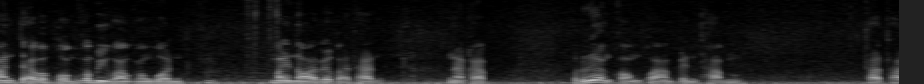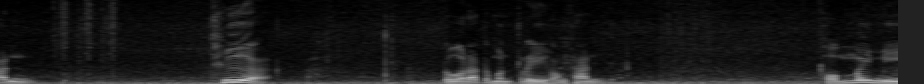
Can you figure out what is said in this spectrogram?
มั่นใจว่าผมก็มีความกังวลไม่น้อยไปกว่าท่านนะครับ เรื่องของความเป็นธรรม ถ้าท่านเชื่อตัวรัฐมนตรีของท่าน ผมไม่มี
